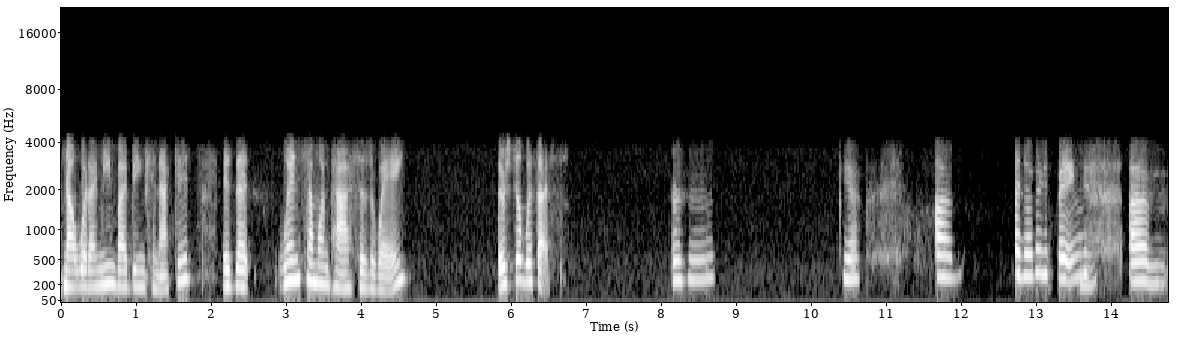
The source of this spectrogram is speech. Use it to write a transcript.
Now, what I mean by being connected is that when someone passes away, they're still with us. Mhm. Yeah. Um another thing, mm-hmm. um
